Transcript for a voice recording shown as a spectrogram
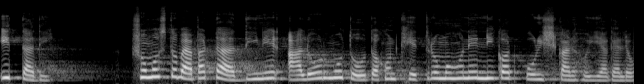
ইত্যাদি। সমস্ত ব্যাপারটা দিনের আলোর মতো তখন ক্ষেত্রমোহনের নিকট পরিষ্কার হইয়া গেল।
